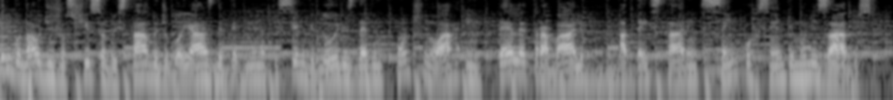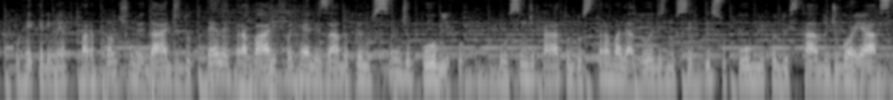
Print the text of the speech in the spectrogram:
Tribunal de Justiça do Estado de Goiás determina que servidores devem continuar em teletrabalho até estarem 100% imunizados. O requerimento para continuidade do teletrabalho foi realizado pelo Sindipúblico, o Sindicato dos Trabalhadores no Serviço Público do Estado de Goiás,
